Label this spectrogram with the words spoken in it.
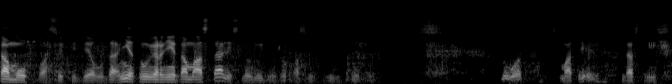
домов, по сути дела. Да, нет, ну, вернее, дома остались, но люди уже, по сути, не прижили. Ну вот, смотрели. До встречи.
